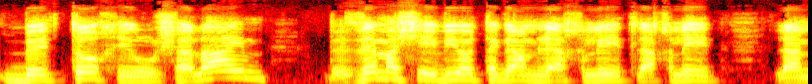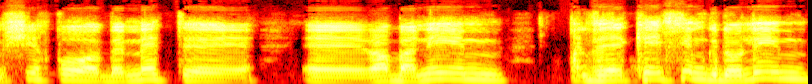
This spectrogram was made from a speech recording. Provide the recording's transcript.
בתוך ירושלים, וזה מה שהביא אותה גם להחליט, להחליט, להמשיך פה באמת אה, אה, רבנים וקייסים גדולים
